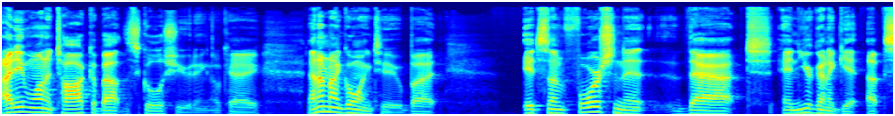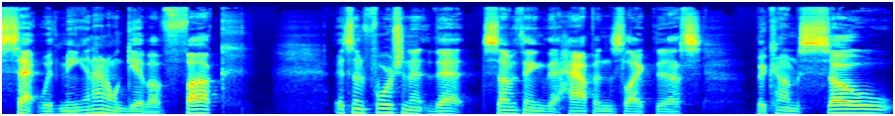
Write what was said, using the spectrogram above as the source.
I didn't want to talk about the school shooting, okay? And I'm not going to, but it's unfortunate that, and you're going to get upset with me, and I don't give a fuck. It's unfortunate that something that happens like this becomes so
